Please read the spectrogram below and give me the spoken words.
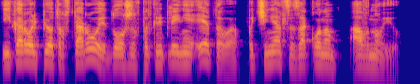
и король Петр II должен в подкрепление этого подчиняться законам Авною.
